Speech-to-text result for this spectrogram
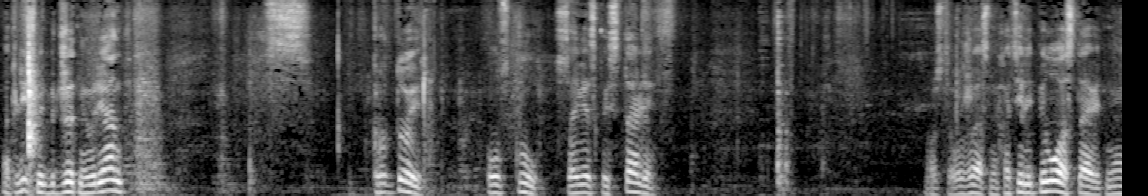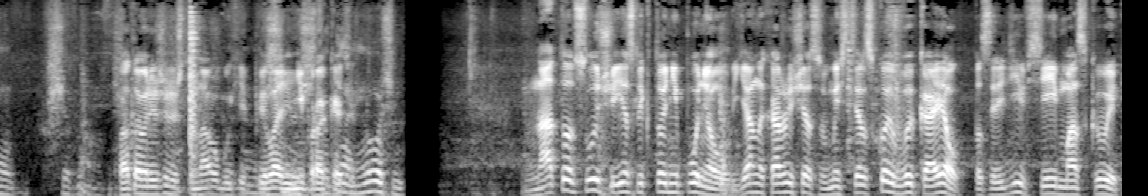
отличный бюджетный вариант с крутой олдскул советской стали. Просто ужасно. Хотели пилу оставить, но. Потом решили, что на обухе пила решили, не прокатит. Да, не очень. На тот случай, если кто не понял, я нахожусь сейчас в мастерской ВКЛ посреди всей Москвы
